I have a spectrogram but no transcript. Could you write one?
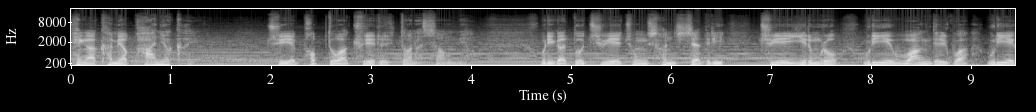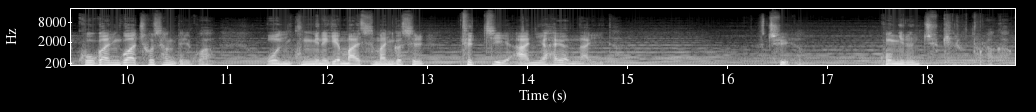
행악하며 반역하여 주의 법도와 규례를 떠나 싸우며 우리가 또 주의 종 선지자들이 주의 이름으로 우리의 왕들과 우리의 고관과 조상들과 온 국민에게 말씀한 것을 듣지 아니하였나이다. 주여, 공의는 주께로 돌아가고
